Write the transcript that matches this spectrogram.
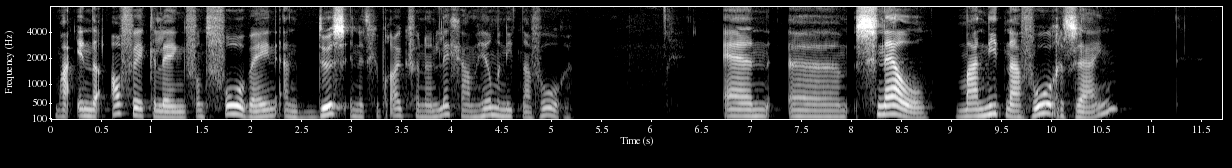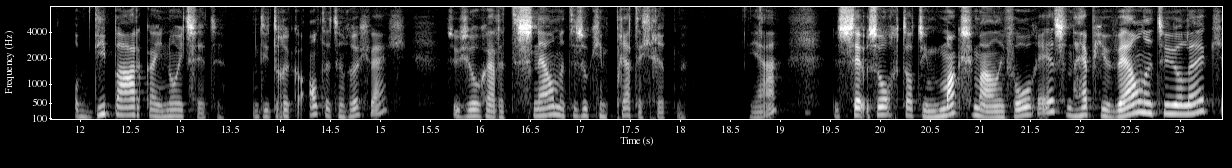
maar in de afwikkeling van het voorbeen en dus in het gebruik van hun lichaam helemaal niet naar voren. En uh, snel, maar niet naar voren zijn, op die paarden kan je nooit zitten. Want die drukken altijd een rug weg. Sowieso gaat het te snel, maar het is ook geen prettig ritme. Ja? Dus zorg dat hij maximaal naar voren is. Dan heb je wel natuurlijk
